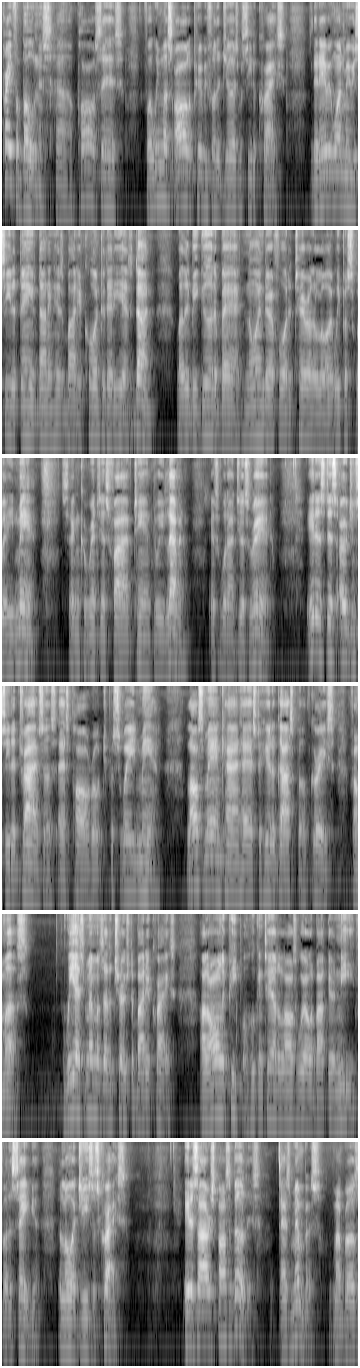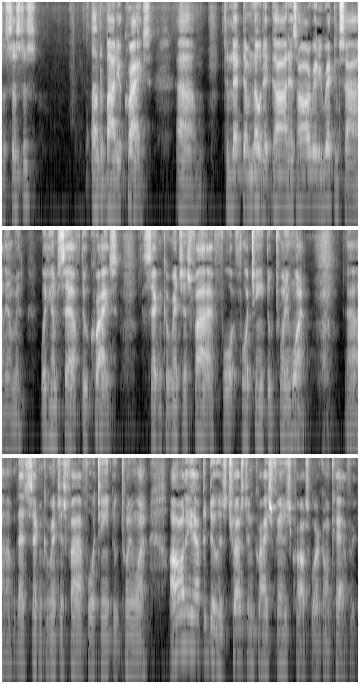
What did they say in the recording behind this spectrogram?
Pray for boldness. Uh, Paul says, For we must all appear before the judgment seat of Christ, that everyone may receive the things done in his body according to that he has done, whether it be good or bad. Knowing therefore the terror of the Lord, we persuade men. 2 Corinthians 5 10 through 11 is what I just read. It is this urgency that drives us, as Paul wrote, to persuade men. Lost mankind has to hear the gospel of grace from us. We, as members of the church, the body of Christ, are the only people who can tell the lost world about their need for the Savior, the Lord Jesus Christ. It is our responsibilities as members, my brothers and sisters, of the body of Christ, um, to let them know that God has already reconciled them with Himself through Christ. 2 Corinthians 5 14 through 21. Um, that's 2 Corinthians 5 14 through 21. All they have to do is trust in Christ's finished cross work on Calvary.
